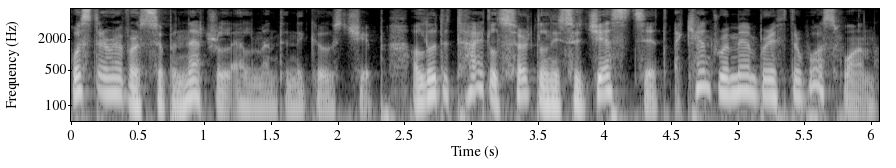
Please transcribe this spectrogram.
Was there ever a supernatural element in the Ghost Ship? Although the title certainly suggests it, I can't remember if there was one.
